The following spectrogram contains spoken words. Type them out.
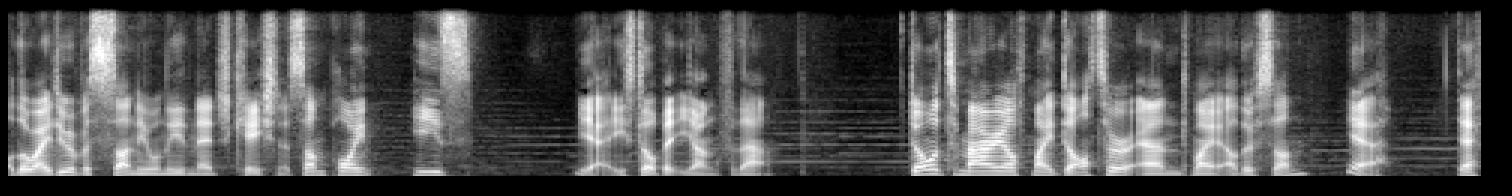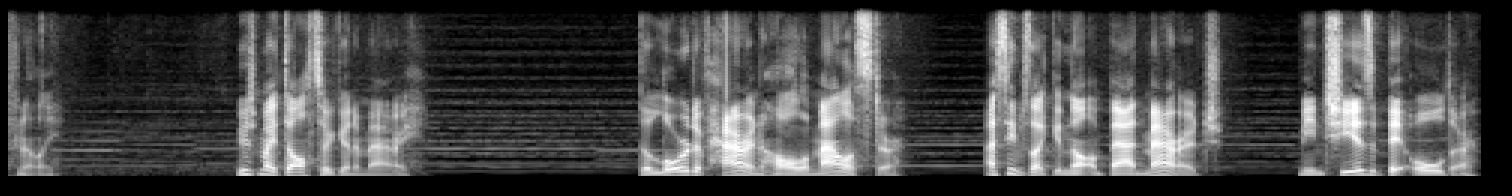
Although I do have a son who will need an education at some point, he's, yeah, he's still a bit young for that. Don't want to marry off my daughter and my other son? Yeah, definitely. Who's my daughter to marry? The Lord of Harrenhal, a Malister. That seems like not a bad marriage. I mean, she is a bit older.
